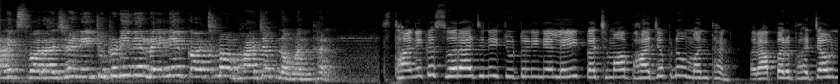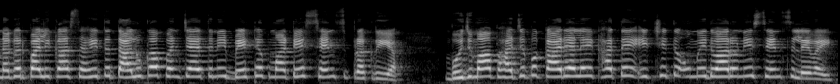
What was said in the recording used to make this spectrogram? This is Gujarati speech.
સ્થાનિક સ્વરાજ્યની ચૂંટણીને લઈને કચ્છમાં ભાજપનું મંથન. સ્થાનિક સ્વરાજ્યની ચૂંટણીને લઈ કચ્છમાં ભાજપનું મંથન. રાપર ભચાઉ નગરપાલિકા સહિત તાલુકા પંચાયતની બેઠક માટે સેન્સ પ્રક્રિયા. ભુજમાં ભાજપ કાર્યાલય ખાતે ઈચ્છિત ઉમેદવારોની સેન્સ લેવાઈ.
